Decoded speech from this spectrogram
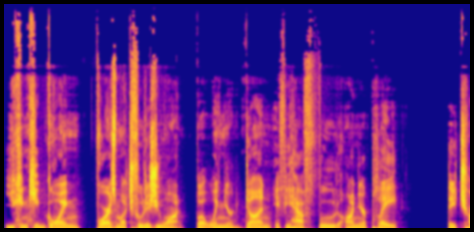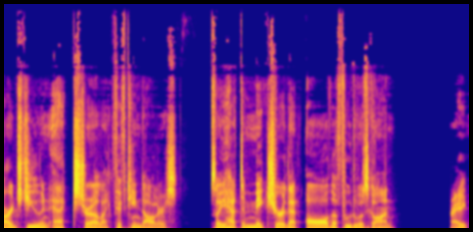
you can keep going for as much food as you want, but when you're done, if you have food on your plate, they charged you an extra like fifteen dollars. So you had to make sure that all the food was gone, right?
